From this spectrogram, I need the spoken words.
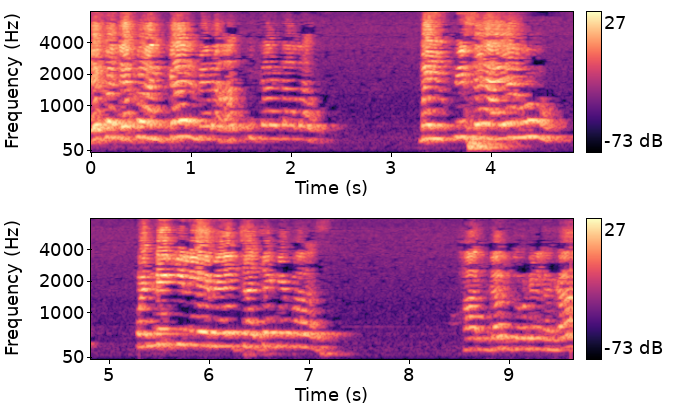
देखो देखो अंकल मेरा हाथ निकाल डाला मैं यूपी से आया हूँ. पढ़ने के लिए मेरे चाचा के पास. हाथ दर्द होने लगा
